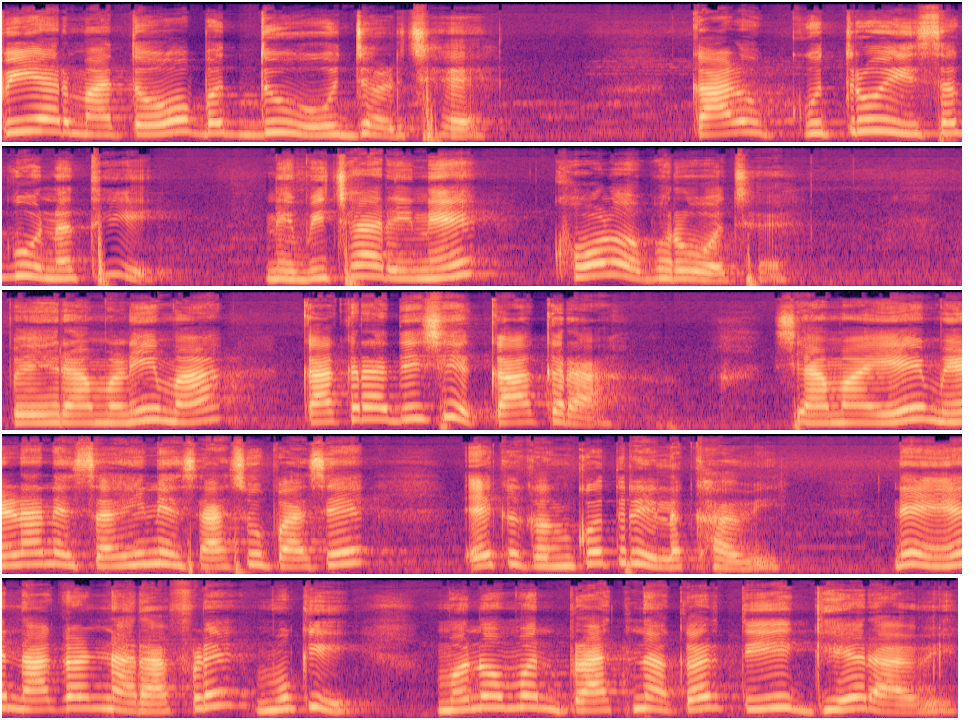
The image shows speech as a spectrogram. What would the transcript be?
પિયરમાં તો બધું ઉજળ છે. કાળું કૂતરુંય સગું નથી ને બિચારીને ખોળો ભરવો છે. પહેરામણીમાં કાકરા દેશે કાકરા. શ્યામાએ મેણાને સહીને સાસુ પાસે એક કંકોત્રી લખાવી ને નાગણના રાફડે મૂકી મનોમન પ્રાર્થના કરતી ઘેર આવી.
